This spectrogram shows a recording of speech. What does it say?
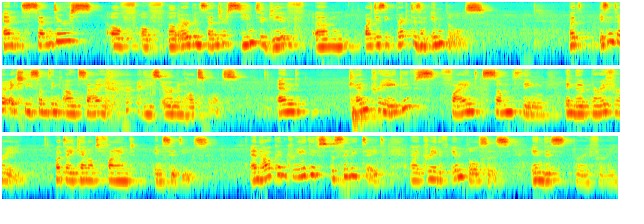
and centers of, of, well, urban centers seem to give um, artistic practice an impulse but isn't there actually something outside these urban hotspots? And can creatives find something in the periphery, what they cannot find in cities? And how can creatives facilitate uh, creative impulses in this periphery?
